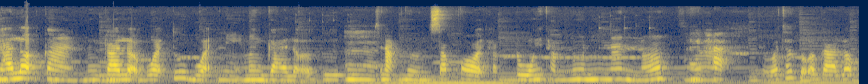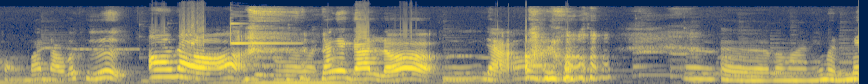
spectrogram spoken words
กาเลาะกันมึงกาเลาะบวชตู้บวชนี่มึงกาเลาะก็คืออืมสนับสนุนซัพพอร์ตทักตูงให้ทำนู่นนี่นั่นเนาะใช่ค่ะ แต่ว่าถ้าเกิดว่ากาเลาะของบ้านเราก็คืออ๋อเหรอเออยังไงกาเลาะมอย่าอ๋อเหรอเออเออประมาณนี้เหมือนแม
